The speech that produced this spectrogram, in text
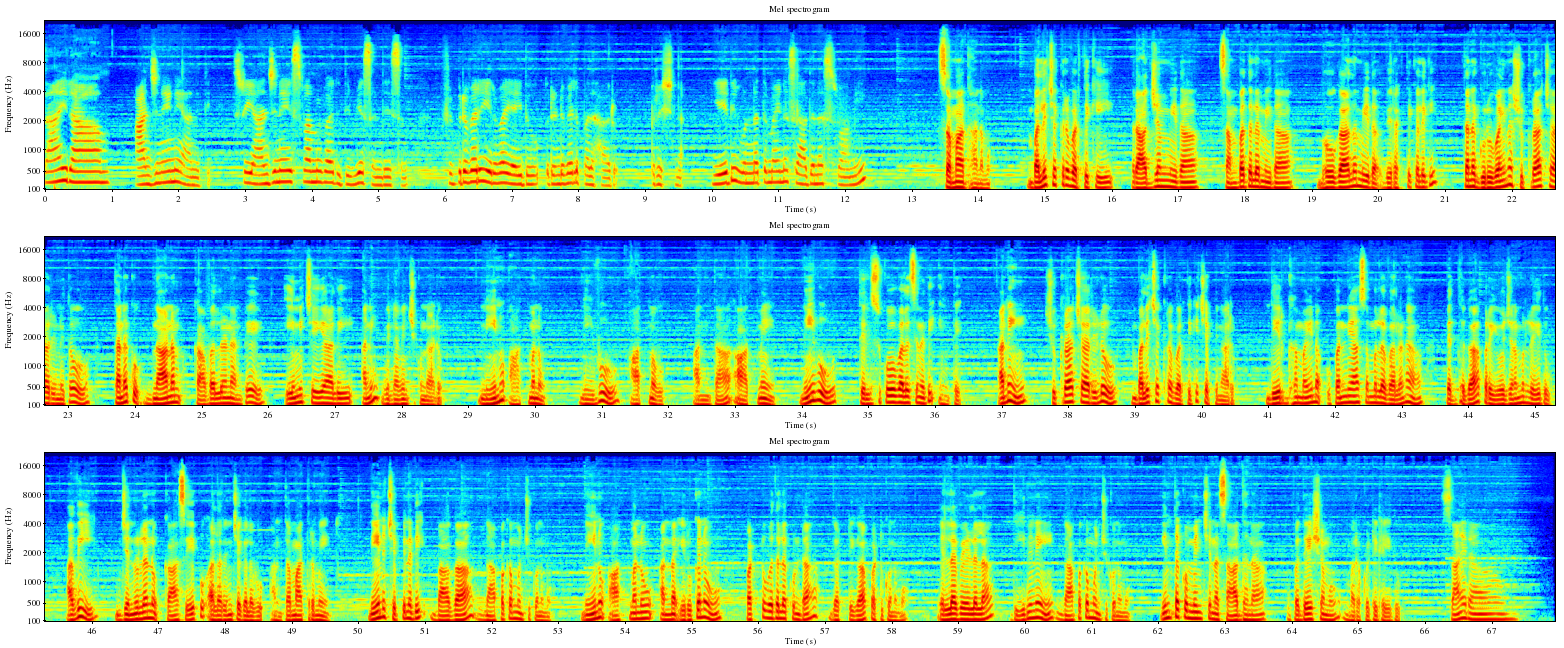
సాయిరామ్. ఆంజనేయుని ఆనతి. శ్రీ ఆంజనేయ స్వామి వారి దివ్య సందేశం. ఫిబ్రవరి ఇరవై ఐదు రెండు వేల పదహారు. ప్రశ్న. ఏది ఉన్నతమైన సాధన స్వామి? సమాధానము. బలిచక్రవర్తికి రాజ్యం మీద సంపదల మీద భోగాల మీద విరక్తి కలిగి తన గురువైన శుక్రాచార్యునితో తనకు జ్ఞానం కావాలనంటే ఏమి చేయాలి అని విన్నవించుకున్నాడు. నేను ఆత్మను నీవు ఆత్మవు అంతా ఆత్మే నీవు తెలుసుకోవలసినది ఇంతే అని శుక్రాచార్యులు బలిచక్రవర్తికి చెప్పినారు. దీర్ఘమైన ఉపన్యాసముల వలన పెద్దగా ప్రయోజనము లేదు. అవి జనులను కాసేపు అలరించగలవు అంత మాత్రమే. నేను చెప్పినది బాగా జ్ఞాపకముంచుకొనుము. నేను ఆత్మను అన్న ఎరుకను పట్టు వదలకుండా గట్టిగా పట్టుకొనుము. ఎల్లవేళలా దీనినే జ్ఞాపకముంచుకొనుము. ఇంతకు మించిన సాధన ఉపదేశము మరొకటి లేదు. సాయిరామ్.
